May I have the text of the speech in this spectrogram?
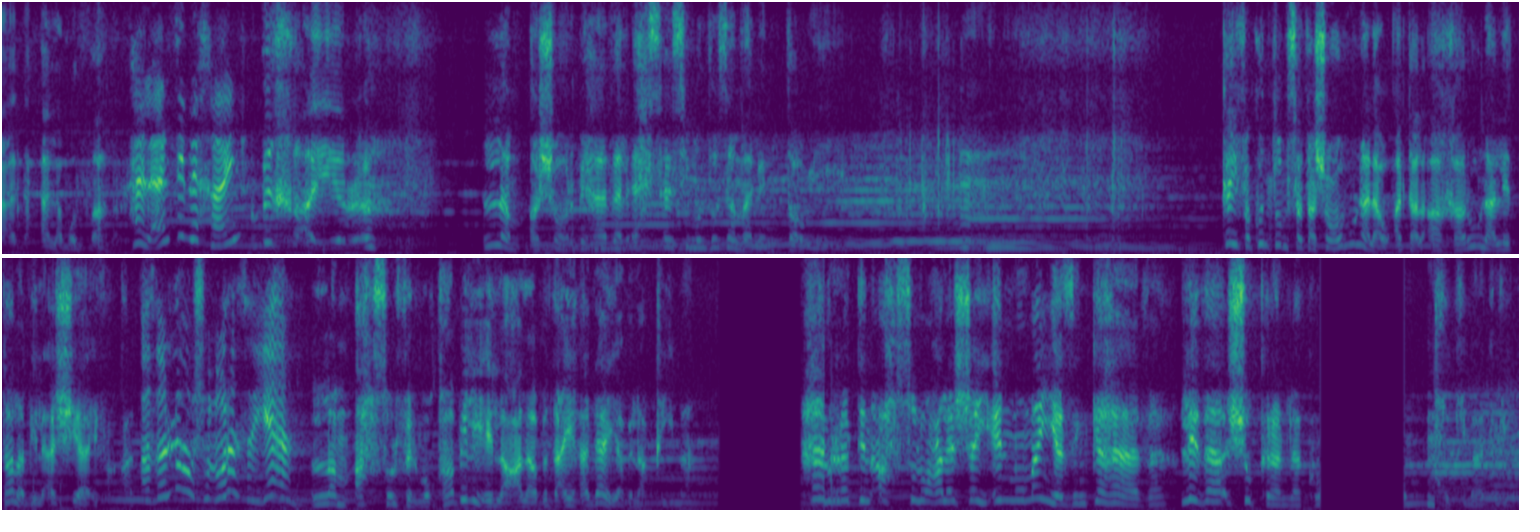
عاد ألم الظهر. هل أنت بخير؟ بخير. لم أشعر بهذا الإحساس منذ زمن طويل. كيف كنتم ستشعرون لو أتى الآخرون لطلب الأشياء فقط؟ أظنه شعورا سيئا. لم أحصل في المقابل إلا على بضع هدايا بلا قيمة. مرة أحصل على شيء مميز كهذا؟ لذا شكرا لكم. ما تريدين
